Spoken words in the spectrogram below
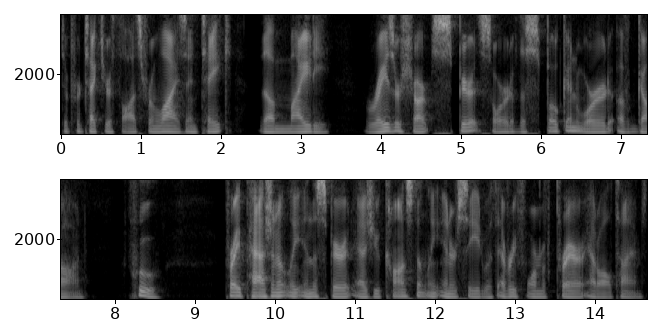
to protect your thoughts from lies, and take the mighty, razor sharp spirit sword of the spoken word of God. Whew. Pray passionately in the Spirit as you constantly intercede with every form of prayer at all times.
